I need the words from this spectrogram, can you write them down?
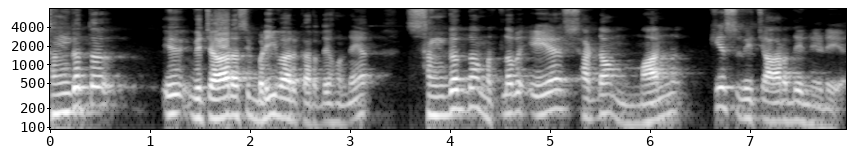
ਸੰਗਤ, ਇਹ ਵਿਚਾਰ ਅਸੀਂ ਬੜੀ ਵਾਰ ਕਰਦੇ ਹੁੰਨੇ ਆ ਸੰਗਤ ਦਾ ਮਤਲਬ ਇਹ ਹੈ, ਸਾਡਾ ਮਨ ਕਿਸ ਵਿਚਾਰ ਦੇ ਨੇੜੇ ਹੈ?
